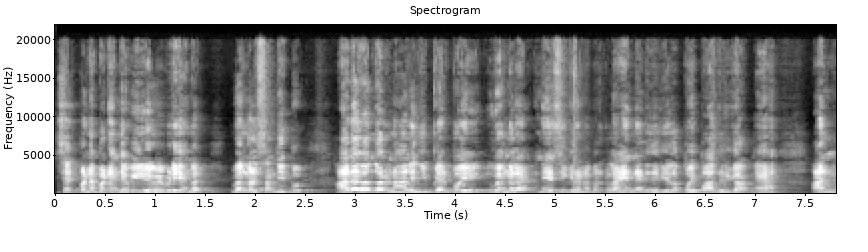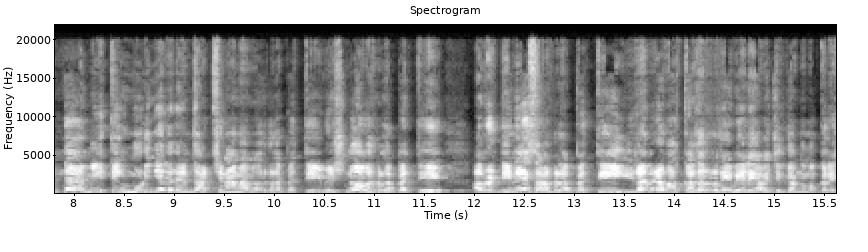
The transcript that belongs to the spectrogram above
செட் பண்ணப்பட்ட இந்த வி- விடயங்கள் இவங்கள் சந்திப்பு. அதை வந்து ஒரு நாலஞ்சு பேர் போய் இவங்களை நேசிக்கிற நபர்களாம் என்னன்னு தெரியல போய் பார்த்துருக்காங்க. அந்த மீட்டிங் முடிஞ்சதுலேருந்து அர்ச்சனா மேம் அவர்களை பற்றி விஷ்ணு அவர்களை பற்றி அப்புறம் தினேஷ் அவர்களை பற்றி இரவிரவாக கதறதே வேலையாக வச்சுருக்காங்க மக்களே.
